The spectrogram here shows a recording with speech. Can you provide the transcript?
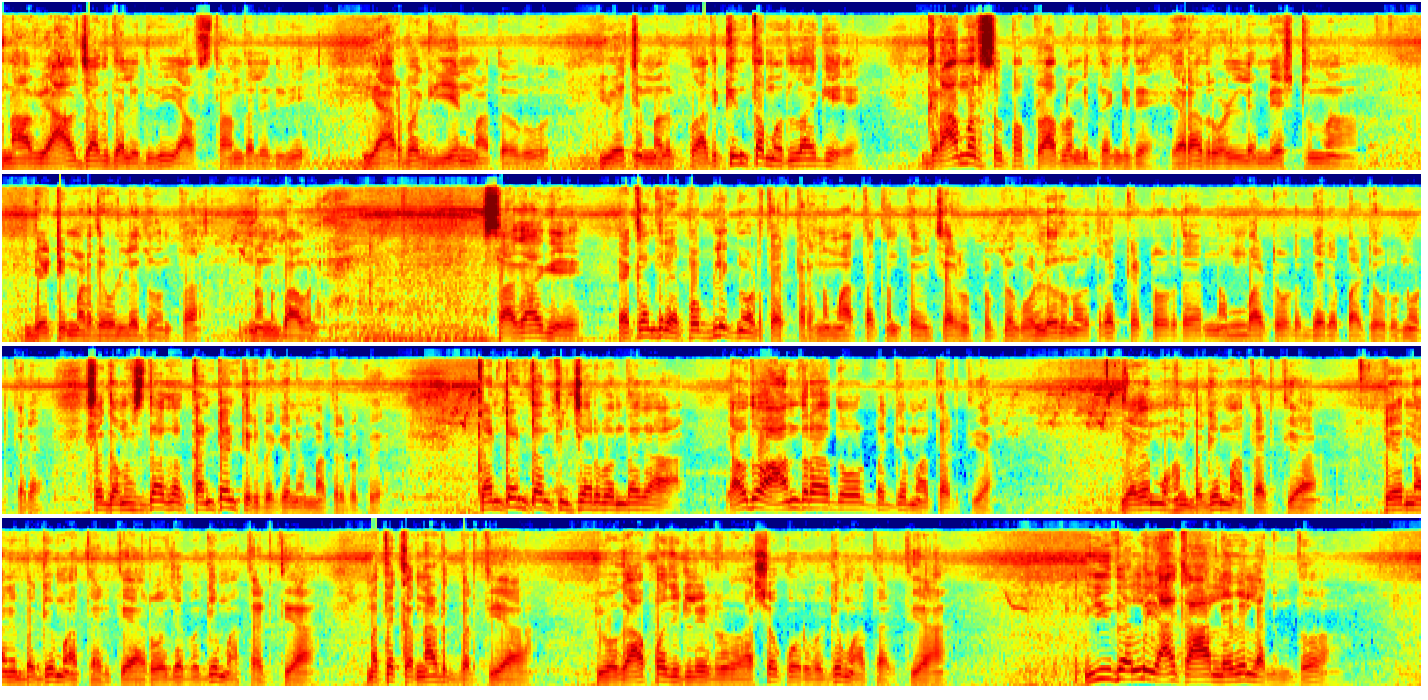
ನಾವು ಯಾವ ಜಾಗದಲ್ಲಿದ್ವಿ ಯಾವ ಸ್ಥಾನದಲ್ಲಿದ್ವಿ ಯಾರ ಬಗ್ಗೆ ಏನು ಮಾತಾಡೋದು ಯೋಚನೆ ಮಾಡಬೇಕು. ಅದಕ್ಕಿಂತ ಮೊದಲಾಗಿ ಗ್ರಾಮರ್ ಸ್ವಲ್ಪ ಪ್ರಾಬ್ಲಮ್ ಇದ್ದಂಗಿದೆ. ಯಾರಾದರೂ ಒಳ್ಳೆ ಮೇಸ್ಟ್ರನ್ನ ಭೇಟಿ ಮಾಡಿದೆ ಒಳ್ಳೆಯದು ಅಂತ ನನ್ನ ಭಾವನೆ. ಸೊ ಹಾಗಾಗಿ, ಯಾಕಂದರೆ ಪಬ್ಲಿಕ್ ನೋಡ್ತಾ ಇರ್ತಾರೆ. ನಮ್ಮ ಮಾತಕ್ಕಂಥ ವಿಚಾರಗಳು ಪಬ್ಲಿಕ್ ಒಳ್ಳೆಯವರು ನೋಡ್ತಾರೆ, ಕೆಟ್ಟವ್ರದೆ ನಮ್ಮ ಪಾರ್ಟಿಯವರು ಬೇರೆ ಪಾರ್ಟಿಯವರು ನೋಡ್ತಾರೆ. ಸೊ ಗಮನಿಸಿದಾಗ ಕಂಟೆಂಟ್ ಇರಬೇಕೇನೆ ಮಾತಾಡ್ಬೇಕು. ಕಂಟೆಂಟ್ ಅಂತ ವಿಚಾರ ಬಂದಾಗ, ಯಾವುದೋ ಆಂಧ್ರದವ್ರ ಬಗ್ಗೆ ಮಾತಾಡ್ತೀಯ? ಜಗನ್ಮೋಹನ್ ಬಗ್ಗೆ ಮಾತಾಡ್ತೀಯಾ? ಪೇರ್ನಾನಿ ಬಗ್ಗೆ ಮಾತಾಡ್ತೀಯಾ? ರೋಜಾ ಬಗ್ಗೆ ಮಾತಾಡ್ತೀಯಾ? ಮತ್ತು ಕರ್ನಾಟಕ ಬರ್ತೀಯಾ? ಇವಾಗ ಆಪೋಸಿಟ್ ಲೀಡ್ರು ಅಶೋಕ್ ಅವ್ರ ಬಗ್ಗೆ ಮಾತಾಡ್ತೀಯಾ? ಇದೆಲ್ಲ ಯಾಕೆ ಆ ಲೆವೆಲ್ಲ ನಿಮ್ಮದು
